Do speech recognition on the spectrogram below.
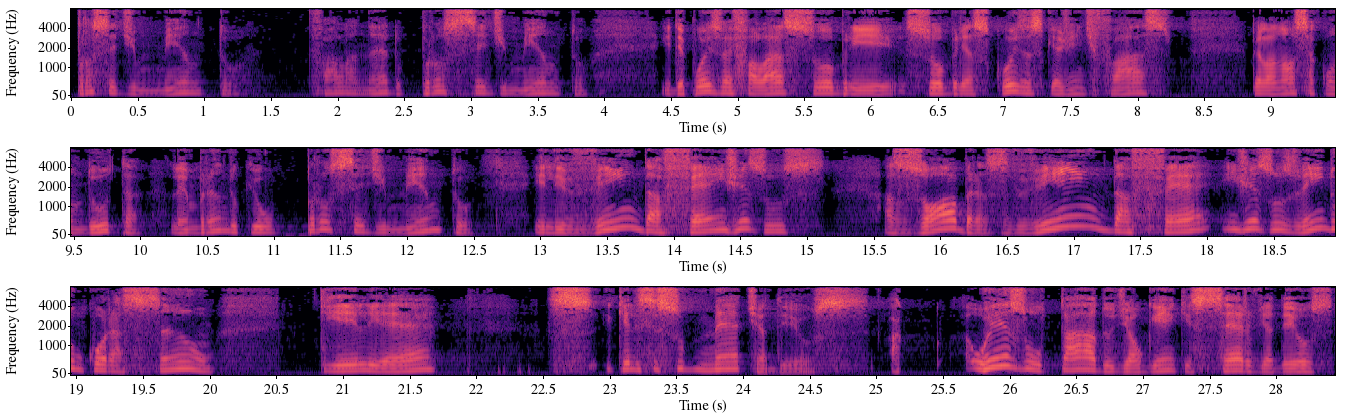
procedimento fala, né, do procedimento e depois vai falar sobre sobre as coisas que a gente faz pela nossa conduta, lembrando que o procedimento ele vem da fé em Jesus. As obras vêm da fé em Jesus, vêm de um coração que ele é que ele se submete a Deus. O resultado de alguém que serve a Deus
